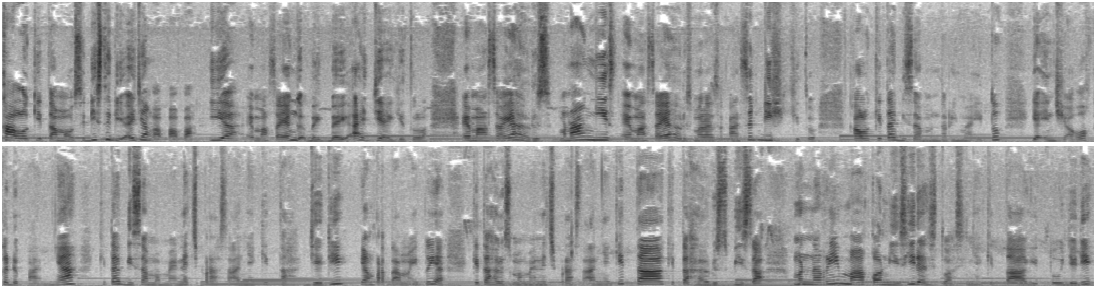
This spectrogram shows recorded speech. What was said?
kalau kita mau sedih-sedih aja nggak apa-apa. Iya emang saya nggak baik-baik aja gitu loh. Emang saya harus menangis emang saya harus merasakan sedih gitu. Kalau kita bisa menerima itu ya insya Allah ke depannya kita bisa memanage perasaannya kita. Jadi yang pertama itu ya kita harus memanage perasaannya kita kita harus bisa menerima kondisi dan situasinya kita gitu. Jadi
